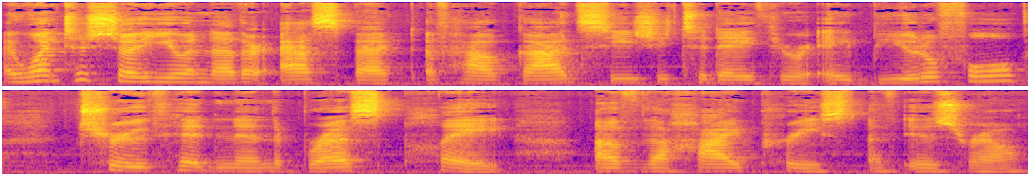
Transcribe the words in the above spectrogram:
I want to show you another aspect of how God sees you today through a beautiful truth hidden in the breastplate of the high priest of Israel.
